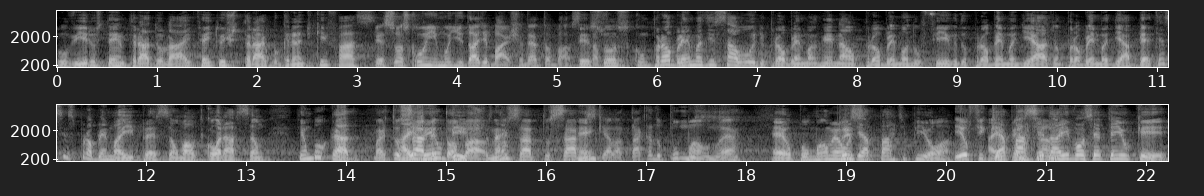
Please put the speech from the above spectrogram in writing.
o vírus ter entrado lá e feito o estrago grande que faz. Pessoas com imunidade baixa, né? Você tá Pessoas com problemas de saúde, problema renal, problema no fígado, problema de asma, problema de diabetes, esses problemas aí, pressão alta, coração, tem um bocado. Mas tu aí sabe, Barros, né? tu sabe, tu sabes Hein? que ela ataca no pulmão, não é? É, o pulmão é Por onde isso- é a parte pior. Eu fiquei Aí a partir pensando- Hum. daí você tem o quê?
